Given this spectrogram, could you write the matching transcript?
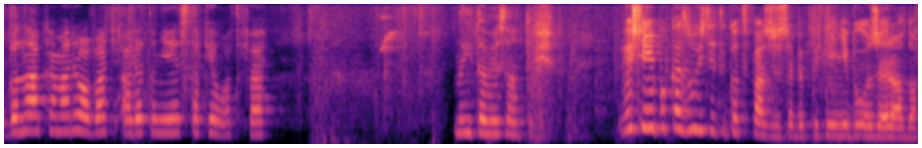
go nakamerować, ale to nie jest takie łatwe. No i tam jest Antuś. Weźcie nie pokazujcie tylko twarzy, żeby później nie było, że RODO.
